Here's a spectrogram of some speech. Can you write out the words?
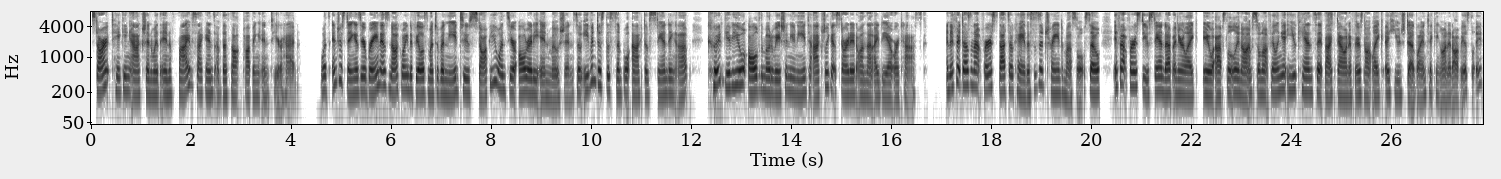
Start taking action within five seconds of the thought popping into your head. What's interesting is your brain is not going to feel as much of a need to stop you once you're already in motion. So even just the simple act of standing up could give you all of the motivation you need to actually get started on that idea or task. And if it doesn't at first, that's okay. This is a trained muscle. So if at first you stand up and you're like, ew, absolutely not, I'm still not feeling it, you can sit back down if there's not like a huge deadline ticking on it, obviously.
